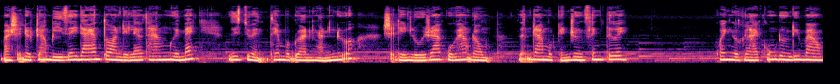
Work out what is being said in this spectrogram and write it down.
bạn sẽ được trang bị dây đai an toàn để leo thang 10 mét, di chuyển thêm một đoạn ngắn nữa sẽ đến lối ra của hang động dẫn ra một cánh rừng xanh tươi quay ngược lại cung đường đi vào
